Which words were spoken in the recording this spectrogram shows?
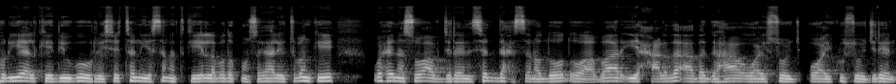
horyaalkeedii ugu horreysay tan iyo sannadkii labada kun sagaal iyo tobankii waxayna soo afjareen saddex sannadood oo abaar iyo xaalado adag ahaa oo ay ku soo jireen.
